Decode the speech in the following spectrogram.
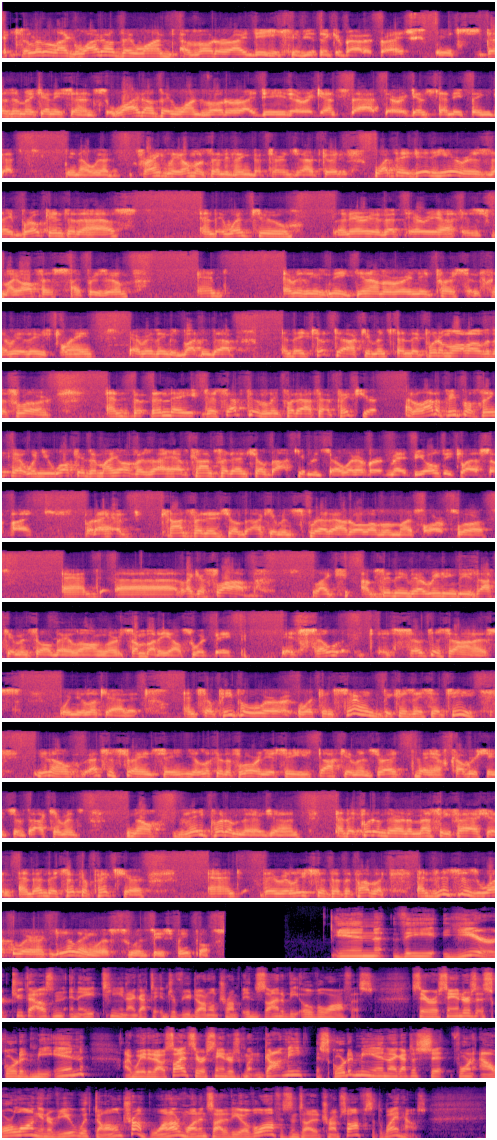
It's a little like why don't they want a voter ID if you think about it, right? It doesn't make any sense. Why don't they want voter ID? They're against that. They're against anything that, you know, frankly, almost anything that turns out good. What they did here is they broke into the house and they went to an area. That area is my office, I presume, and everything's neat. You know, I'm a very neat person. Everything's clean. Everything's buttoned up and they took documents and they put them all over the floor. And th- then they deceptively put out that picture. And a lot of people think that when you walk into my office, I have confidential documents or whatever it may be, all declassified. But I had confidential documents spread out all over my floor. And uh, like a slob, like I'm sitting there reading these documents all day long, or somebody else would be. It's so it's so dishonest when you look at it. And so people were, were concerned because they said, gee, you know, that's a strange scene. You look at the floor and you see documents, right? They have cover sheets of documents. No, they put them there, John, and they put them there in a messy fashion. And then they took a picture and they released it to the public. And this is what we're dealing with with these people. In the year 2018, I got to interview Donald Trump inside of the Oval Office. Sarah Sanders escorted me in. I waited outside. Sarah Sanders went and got me, escorted me in, and I got to sit for an hour long interview with Donald Trump, one on one inside of the Oval Office, inside of Trump's office at the White House.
